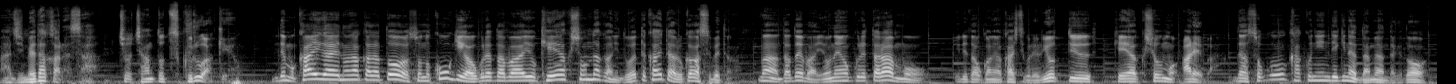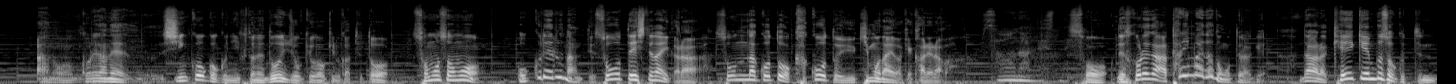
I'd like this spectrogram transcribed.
真面目だからさちょちゃんと作るわけよ。でも海外の中だとその工期が遅れた場合を契約書の中にどうやって書いてあるかが全てなの。まあ例えば4年遅れたらもう入れたお金は返してくれるよっていう契約書もあれば。だからそこを確認できないとダメなんだけどあのこれがね新興国に行くとねどういう状況が起きるかというとそもそも遅れるなんて想定してないからそんなことを書こうという気もないわけ彼らは。そうなんですね。そう。でこれが当たり前だと思ってるわけだから経験不足っていう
